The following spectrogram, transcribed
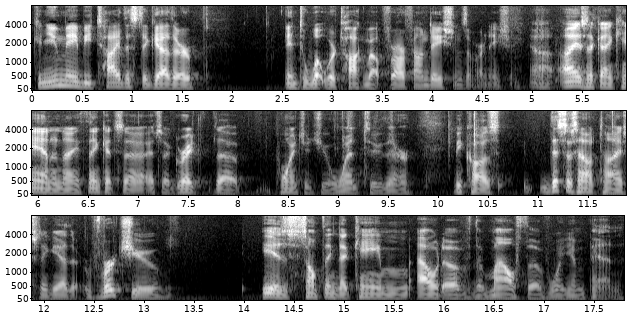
can you maybe tie this together into what we're talking about for our foundations of our nation? Uh, Isaac, I can, and I think it's a, it's a great uh, point that you went to there because this is how it ties together. Virtue is something that came out of the mouth of William Penn.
